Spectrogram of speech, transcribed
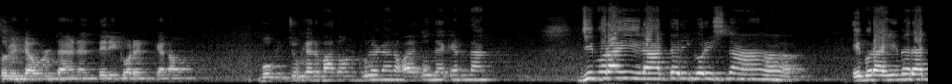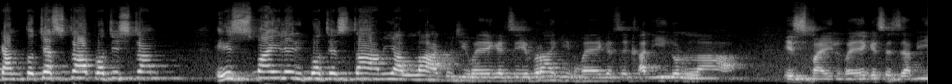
ছুরিটা উল্টায় নেন, দেরি করেন কেন? মুখ চোখের বাঁধন খুলে নেন, হয়তো দেখেন না। জিবরাইল, আর দেরি করিস না। ইব্রাহিমের একান্ত চেষ্টা, প্রচেষ্টা, ইসমাইলের প্রচেষ্টা, আমি আল্লাহ খুশি হয়ে গেছে, ইব্রাহিম হয়ে গেছে খালিলুল্লাহ। ইসমাইল হয়ে গেছে জামি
